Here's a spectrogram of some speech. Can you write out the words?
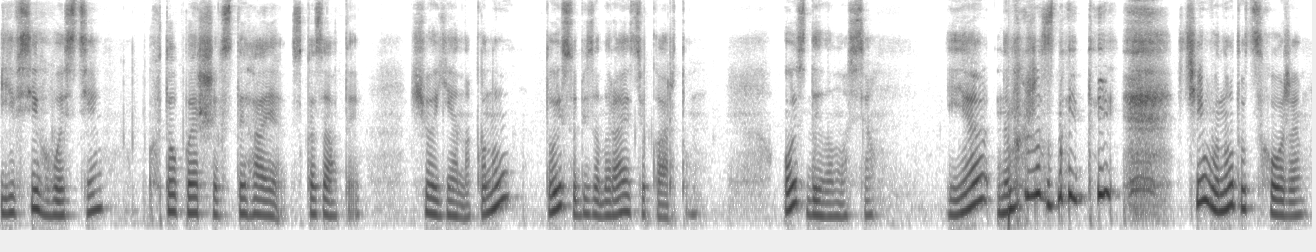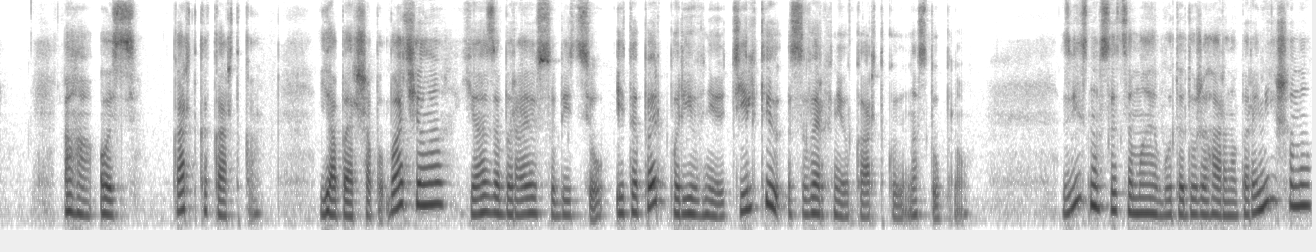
І всі гості, хто перший встигає сказати, що є на кону, той собі забирає цю карту. Ось дивимося. І я не можу знайти, чим воно тут схоже. Ага, ось картка-картка. Я перша побачила, я забираю собі цю. І тепер порівнюю тільки з верхньою карткою наступну. Звісно, все це має бути дуже гарно перемішано,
